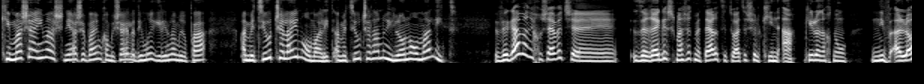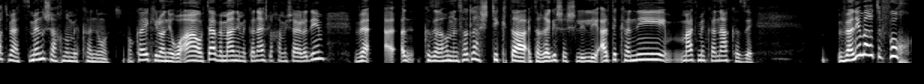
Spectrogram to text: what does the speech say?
כי מה שהאימא השנייה שבאה עם חמישה ילדים רגילים למרפאה, המציאות שלה היא נורמלית, המציאות שלנו היא לא נורמלית. וגם אני חושבת שזה רגש, מה שאת מתארת, סיטואציה של קנאה. כאילו אנחנו נבעלות מעצמנו שאנחנו מקנות, אוקיי? כאילו אני רואה אותה, ומה אני מקנאה? יש לה חמישה ילדים, וכזה אנחנו מנסות להשתיק את הרגש השלילי. אל תקנאי, מה את מקנאה כזה. ואני אומרת הפוך,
